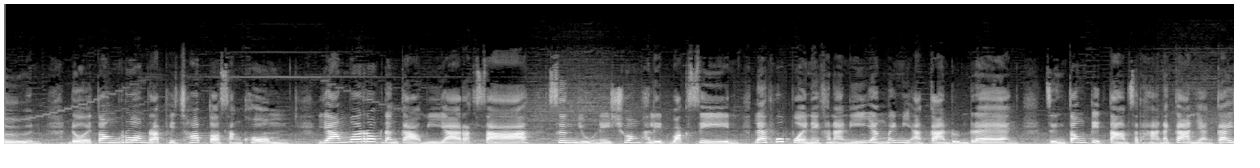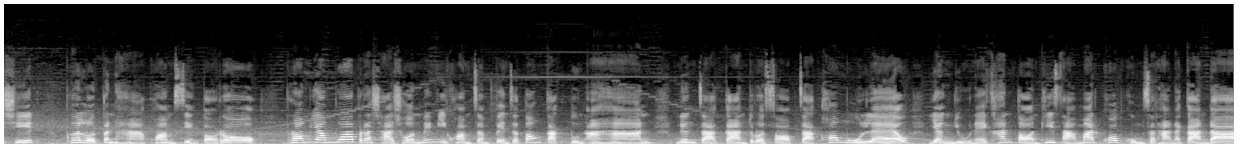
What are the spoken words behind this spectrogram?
อื่น โดยต้องร่วมรับผิดชอบต่อสังคม ย้ำว่าโรคดังกล่าวมียารักษา ซึ่งอยู่ในช่วงผลิตวัคซีน และผู้ป่วยในขณะนี้ยังไม่มีอาการรุนแรง จึงต้องติดตามสถานการณ์อย่างใกล้ชิด พื่อลดปัญหาความเสี่ยงต่อโรค พร้อมย้ำว่าประชาชนไม่มีความจำเป็นจะต้องกักตุนอาหาร เนื่องจากการตรวจสอบจากข้อมูลแล้ว ยังอยู่ในขั้นตอนที่สามารถควบคุมสถานการณ์ได้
